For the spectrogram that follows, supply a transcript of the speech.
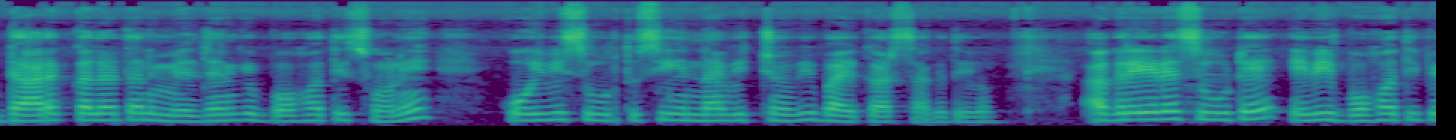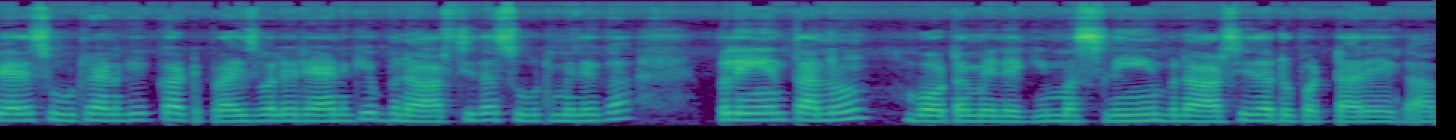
ਡਾਰਕ ਕਲਰ ਤੁਹਾਨੂੰ ਮਿਲ ਜਾਣਗੇ, ਬਹੁਤ ਹੀ ਸੋਹਣੇ। ਕੋਈ ਵੀ ਸੂਟ ਤੁਸੀਂ ਇਹਨਾਂ ਵਿੱਚੋਂ ਵੀ ਬਾਈ ਕਰ ਸਕਦੇ ਹੋ। ਅਗਲੇ ਜਿਹੜੇ ਸੂਟ ਹੈ, ਇਹ ਵੀ ਬਹੁਤ ਹੀ ਪਿਆਰੇ ਸੂਟ ਰਹਿਣਗੇ, ਘੱਟ ਪ੍ਰਾਈਸ ਵਾਲੇ ਰਹਿਣਗੇ, ਬਨਾਰਸੀ ਦਾ ਸੂਟ ਮਿਲੇਗਾ ਪਲੇਨ ਤੁਹਾਨੂੰ ਬਾਟਮ ਮਿਲੇਗੀ, ਮਸਲੀਨ ਬਨਾਰਸੀ ਦਾ ਦੁਪੱਟਾ ਰਹੇਗਾ,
